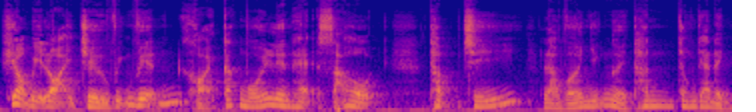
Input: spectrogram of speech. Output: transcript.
Khi họ bị loại trừ vĩnh viễn khỏi các mối liên hệ xã hội, thậm chí là với những người thân trong gia đình.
